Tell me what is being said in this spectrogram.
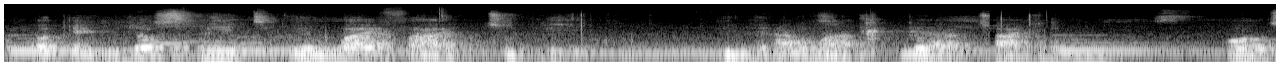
Okay, you just need a Wi-Fi to be the middleman. Yeah, right. But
